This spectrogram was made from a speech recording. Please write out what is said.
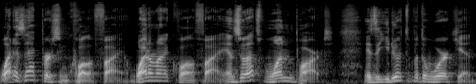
why does that person qualify? Why don't I qualify? And so that's one part, is that you do have to put the work in.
